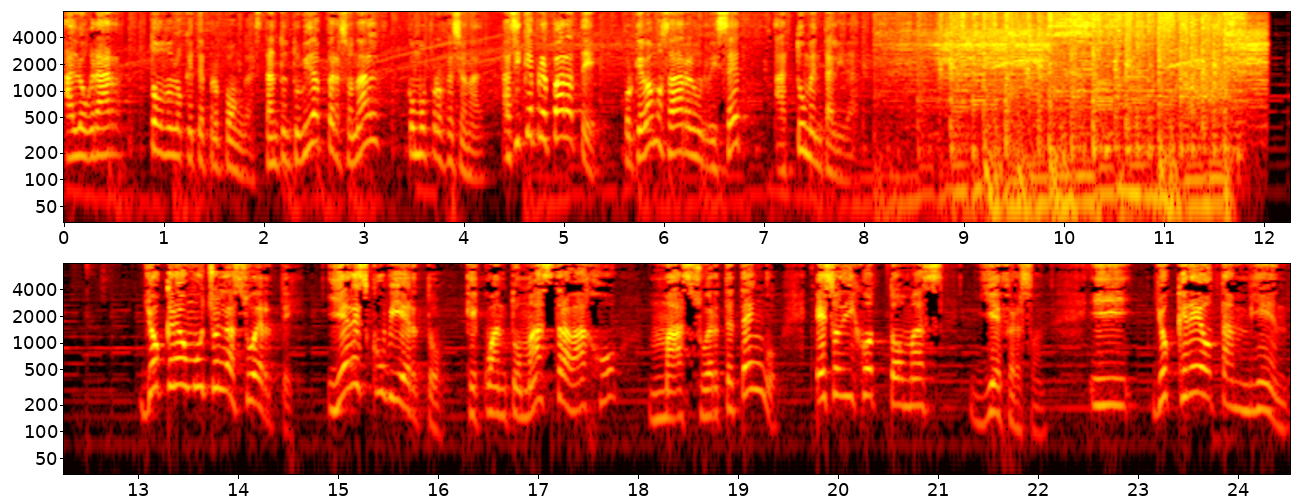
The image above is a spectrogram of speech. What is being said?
a lograr todo lo que te propongas, tanto en tu vida personal como profesional. Así que prepárate, porque vamos a darle un reset a tu mentalidad. Yo creo mucho en la suerte y he descubierto que cuanto más trabajo, más suerte tengo. Eso dijo Thomas Jefferson. Y yo creo también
